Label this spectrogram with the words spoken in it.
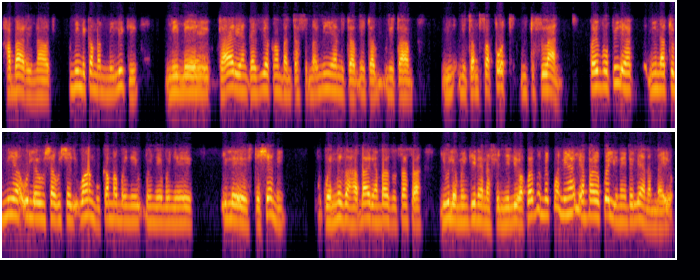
habari na mimi kama mmiliki nime tayari angazia kwamba nitasimamia nitamsupport nita, nita, nita mtu fulani. Kwa hivyo pia ninatumia ule ushawishi wangu kama mwenye mwenye mwenye ile stesheni kueneza habari ambazo sasa yule mwingine anafinyiliwa. Kwa hivyo imekuwa ni hali ambayo kweli inaendelea namna hiyo.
